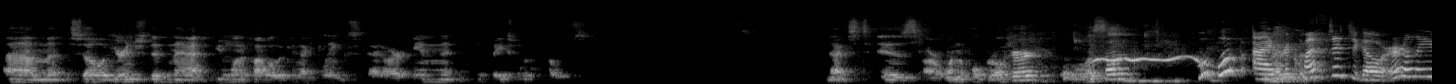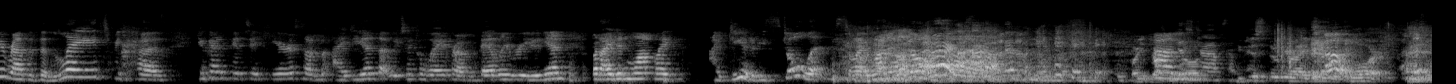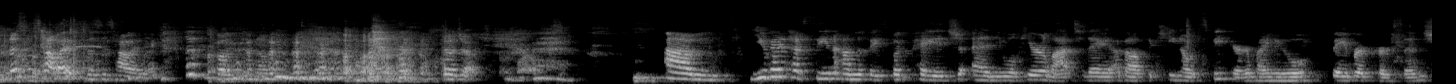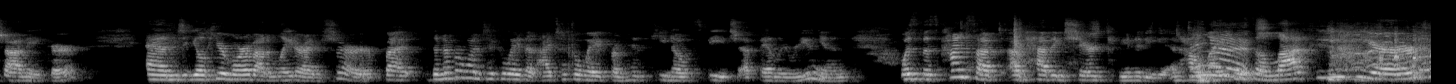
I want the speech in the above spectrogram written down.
Um, So if you're interested in that, you want to follow the Connect links that are in the Facebook post. Next is our wonderful broker, Melissa. Whoop whoop, I requested to go early rather than late because you guys get to hear some ideas that we took away from family reunion, but I didn't want my idea to be stolen, so I wanted to go first. What you Um, talking about? You just threw your idea on the floor. This, this is how I, this is how I like. Post-it note. No joke. Um, you guys have seen on the Facebook page, and you will hear a lot today about the keynote speaker, my new favorite person, Shawn Achor. And you'll hear more about him later, I'm sure. But the number one takeaway that I took away from his keynote speech at Family Reunion was this concept of having shared community and how Dang life it. is a lot easier.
